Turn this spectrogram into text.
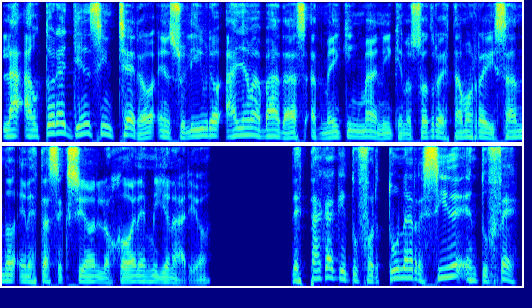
La autora Jen Sinchero, en su libro I Am a Badass at Making Money, que nosotros estamos revisando en esta sección Los jóvenes millonarios, destaca que tu fortuna reside en tu fe.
